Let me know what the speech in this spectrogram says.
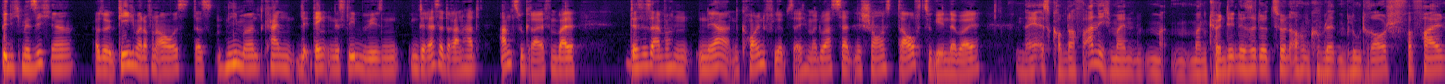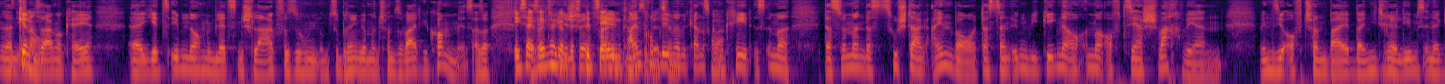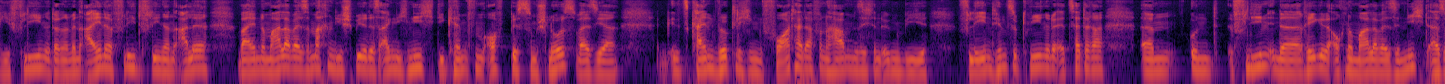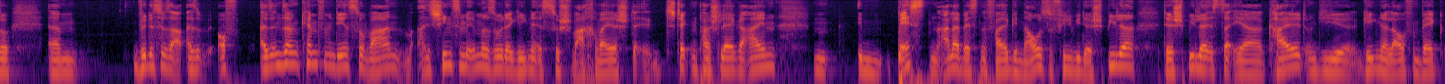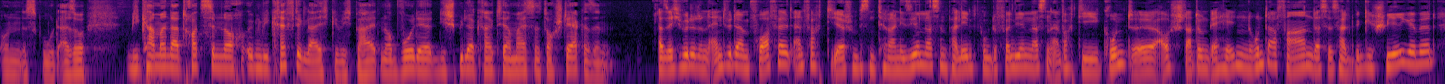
bin ich mir sicher, also gehe ich mal davon aus, dass niemand, kein denkendes Lebewesen Interesse daran hat, anzugreifen, weil das ist einfach ein, ja, ein Coinflip, sag ich mal. Du hast halt eine Chance, drauf zu gehen dabei. Naja, es kommt darauf an. Ich meine, man, könnte in der Situation auch einen kompletten Blutrausch verfallen und dann genau. eben sagen, okay, äh, jetzt eben noch mit dem letzten Schlag versuchen, ihn umzubringen, wenn man schon so weit gekommen ist. Also ich sage natürlich speziell mein Problem damit ganz ja. konkret ist immer, dass wenn man das zu stark einbaut, dass dann irgendwie Gegner auch immer oft sehr schwach werden, wenn sie oft schon bei bei niedriger Lebensenergie fliehen oder dann wenn einer flieht, fliehen dann alle, weil normalerweise machen die Spieler das eigentlich nicht. Die kämpfen oft bis zum Schluss, weil sie ja jetzt keinen wirklichen Vorteil davon haben, sich dann irgendwie flehend hinzuknien oder etc ähm, und fliehen in der Regel auch normalerweise nicht. Also ähm, würdest du sagen, also oft, also in so Kämpfen, in denen es so waren, schien es mir immer so, der Gegner ist zu schwach, weil er ste steckt ein paar Schläge ein, im besten, allerbesten Fall genauso viel wie der Spieler. Der Spieler ist da eher kalt und die Gegner laufen weg und ist gut. Also wie kann man da trotzdem noch irgendwie Kräftegleichgewicht behalten, obwohl der, die Spielercharaktere meistens doch stärker sind? Also ich würde dann entweder im Vorfeld einfach die ja schon ein bisschen tyrannisieren lassen, ein paar Lebenspunkte verlieren lassen, einfach die Grundausstattung äh, der Helden runterfahren, dass es halt wirklich schwieriger wird.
